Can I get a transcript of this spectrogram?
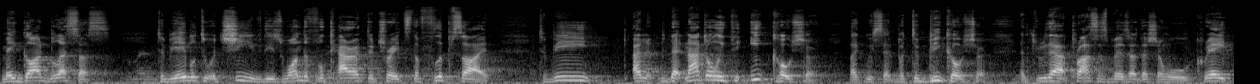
May God bless us to be able to achieve these wonderful character traits. The flip side, to be and that not only to eat kosher, like we said, but to be kosher. And through that process, Be'ezrat Hashem will create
